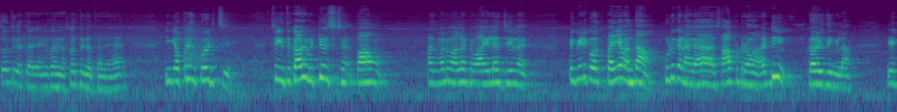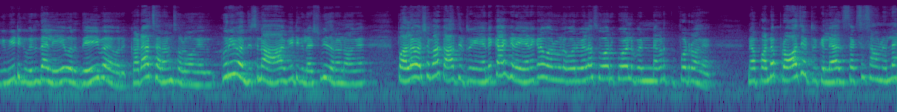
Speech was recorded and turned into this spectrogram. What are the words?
சோத்து கத்தாழை அங்கே பாருங்கள் சோத்து கத்தாழை இங்கே அப்படி இது போயிடுச்சு. சரி இதுக்காக விட்டு வச்சிட்டேன் பாவம். அது மட்டும் வளரட்டும் வாயிலாக ஜீவன். எங்கள் வீட்டுக்கு ஒரு பையன் வந்தான். கொடுக்க நாங்கள் சாப்பிட்றோம். அடி கழுதிங்களா? எங்கள் வீட்டுக்கு விருந்தாளி ஒரு தெய்வ ஒரு கடாச்சாரம்னு சொல்லுவாங்க. குருவி வந்துச்சுன்னா வீட்டுக்கு லட்சுமி தரணுவாங்க பல வருஷமாக காத்துட்ருக்கேன். எனக்காக கிடையாது. எனக்குன்னா ஒரு ஒரு வேளை சோறு கோயில் பண்ணா கூட போட்டுருவாங்க. நான் பண்ண ப்ராஜெக்ட் இருக்குல்ல அது சக்ஸஸ் ஆகணும்ல?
